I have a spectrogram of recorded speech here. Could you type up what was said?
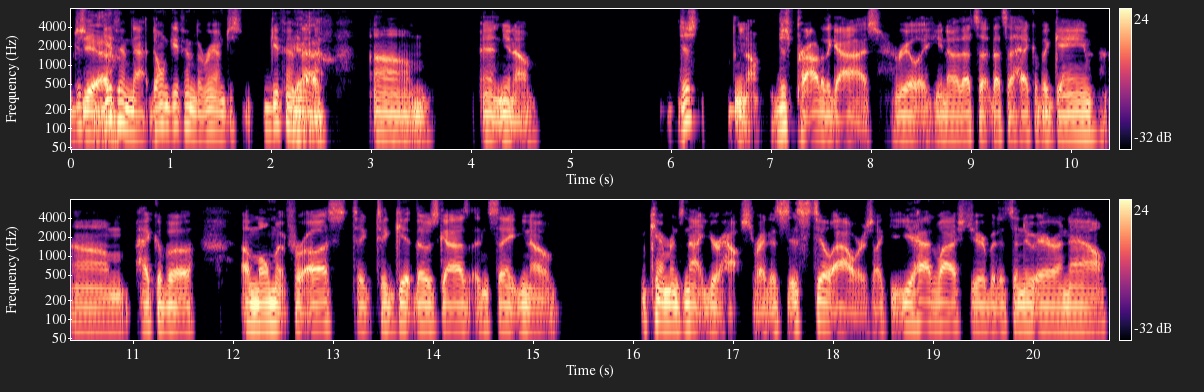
Just Yeah. give him that. Don't give him the rim. Just give him Yeah. that um and you know just you know just proud of the guys really you know that's a that's a heck of a game um heck of a a moment for us to to get those guys and say you know Cameron's not your house right? It's it's still ours. Like you had last year but it's a new era now.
